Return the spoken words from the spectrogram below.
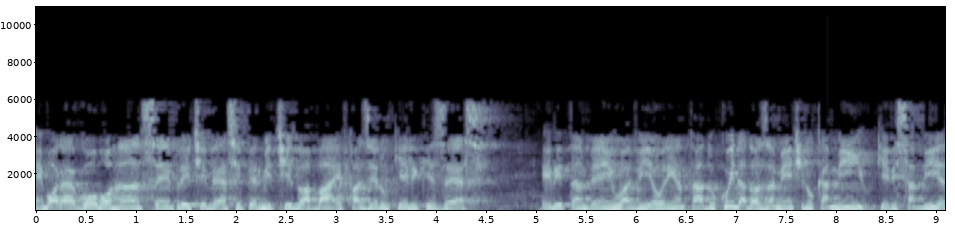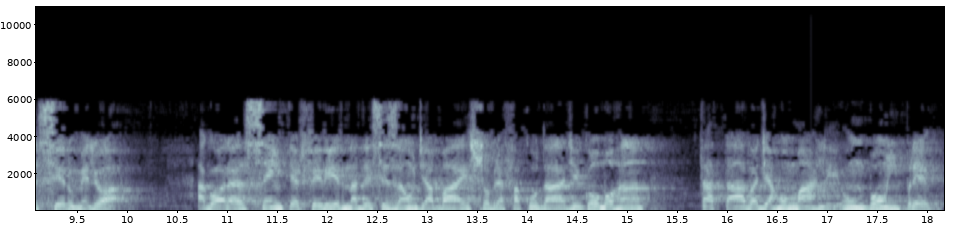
Embora Gomohan sempre tivesse permitido a Bai fazer o que ele quisesse, ele também o havia orientado cuidadosamente no caminho que ele sabia ser o melhor. Agora, sem interferir na decisão de Abai sobre a faculdade, Gomohan tratava de arrumar-lhe um bom emprego,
